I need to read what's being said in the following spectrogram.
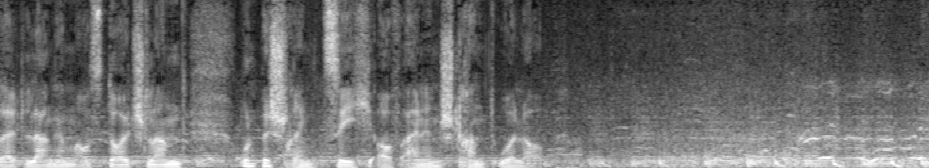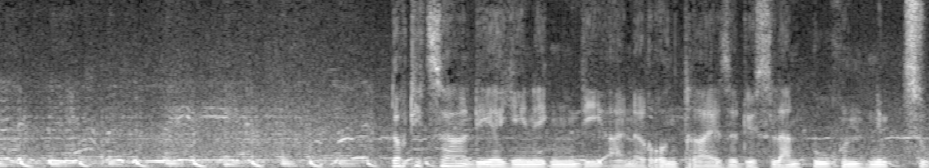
seit langem aus Deutschland und beschränkt sich auf einen Strandurlaub. Doch die Zahl derjenigen, die eine Rundreise durchs Land buchen, nimmt zu.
